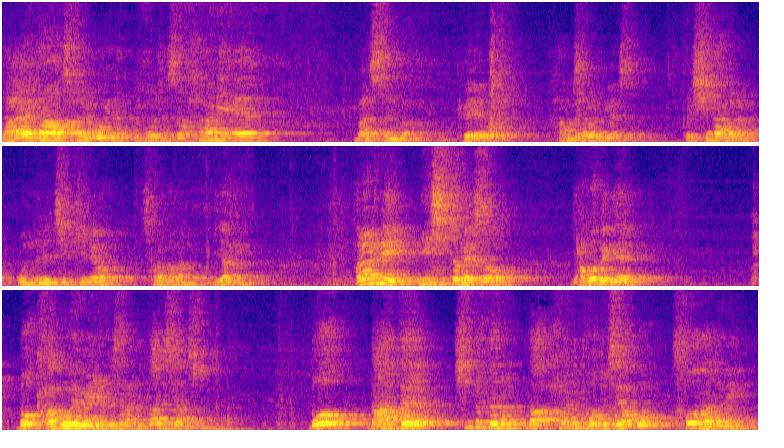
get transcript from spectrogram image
나가 살고 있는 이곳에서 하나님의 말씀과 교회와 감사를 위해서 그 신앙을 온전히 지키며 살아가는 이야기입니다. 하나님이 이 시점에서 야곱에게 너 각오에 왜 이렇게 살았니 따지지 않습니다. 너 나한테 힘들 때는 나 하나님 도와주세요 하고 서원하더니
